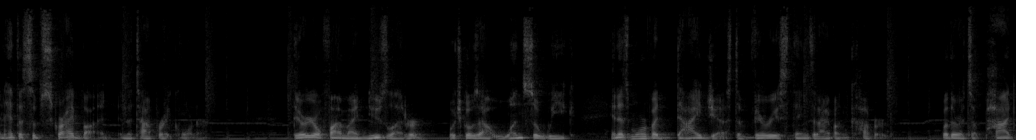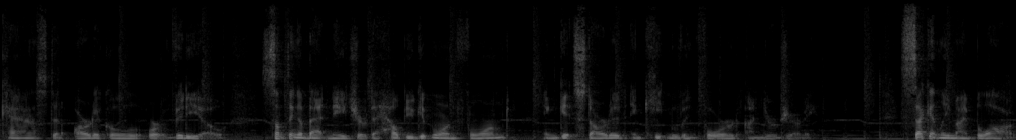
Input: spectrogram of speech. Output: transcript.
and hit the subscribe button in the top right corner. There you'll find my newsletter, which goes out once a week and is more of a digest of various things that I've uncovered, whether it's a podcast, an article, or a video, something of that nature to help you get more informed and get started and keep moving forward on your journey. Secondly, my blog,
